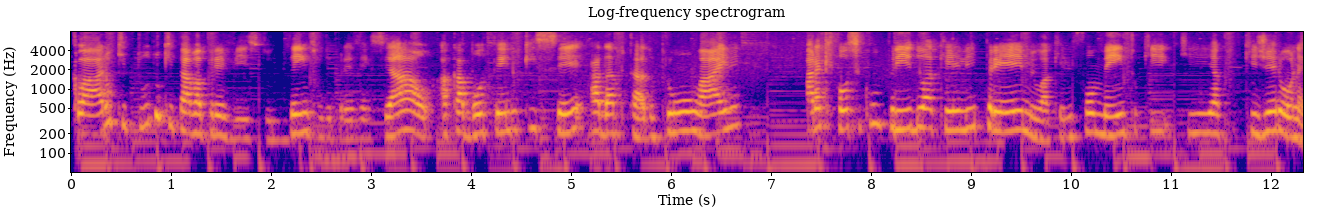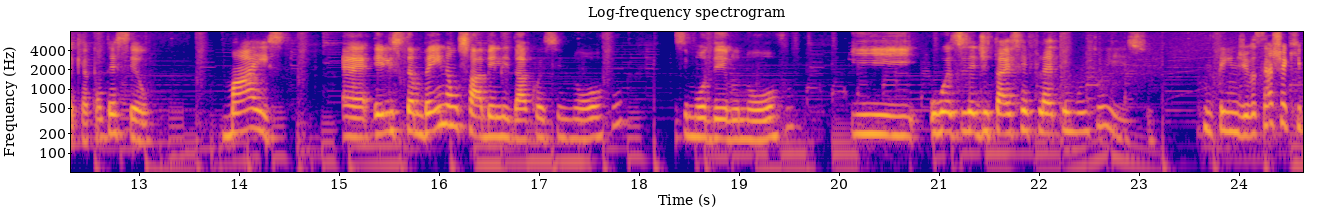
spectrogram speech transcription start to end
Claro que tudo que estava previsto dentro do presencial acabou tendo que ser adaptado para o online para que fosse cumprido aquele prêmio, aquele fomento que, que, que gerou, né, que aconteceu. Mas é, eles também não sabem lidar com esse novo, esse modelo novo, e os editais refletem muito isso. Entendi. Você acha que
